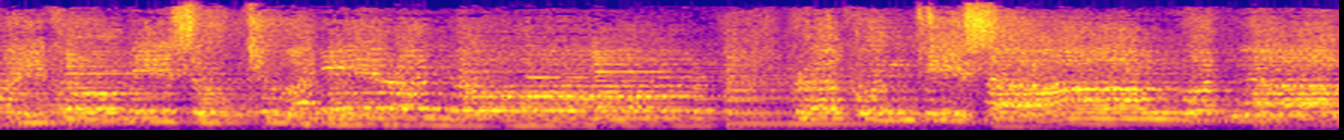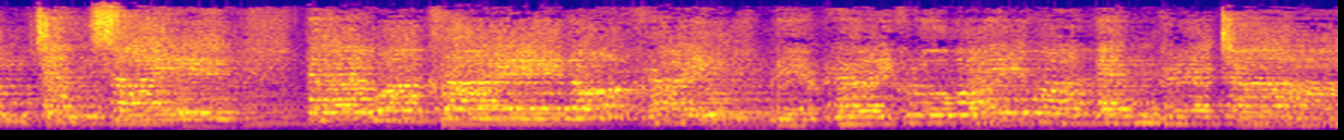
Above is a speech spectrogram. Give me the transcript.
ให้ครูมีสุขชั่วนิรันดรพระคุณที่สามงดงามจ่มใส แต่ว่าใครนอใคร เรียกเลยครูไว้ว่าเป็นเรือจ้า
